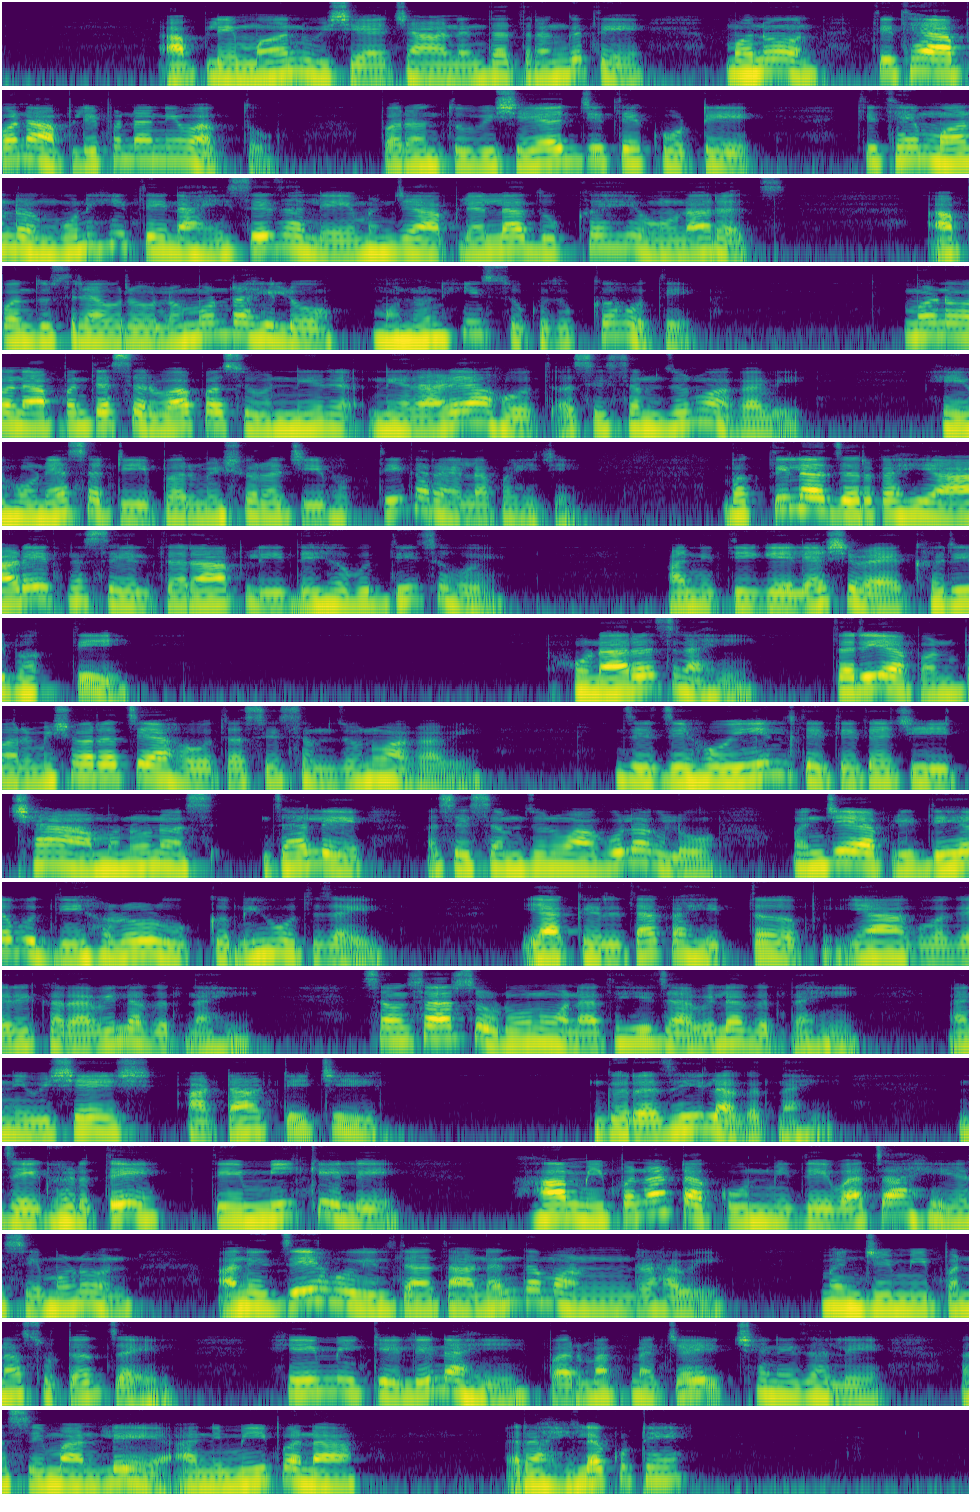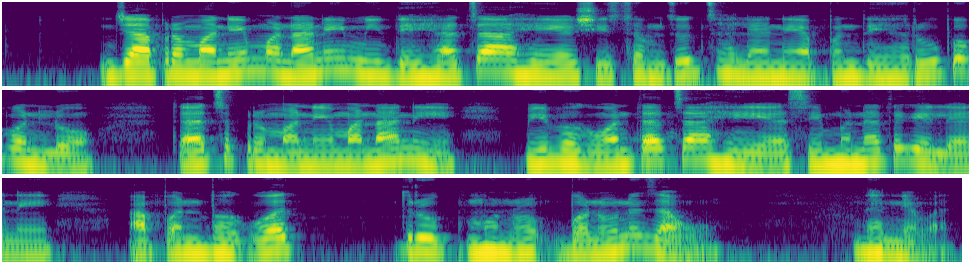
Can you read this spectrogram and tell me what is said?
आपले मन विषयाच्या आनंदात रंगते म्हणून तिथे आपण आपलेपणाने वागतो. परंतु विषयच जिथे खोटे तिथे मन रंगूनही ते नाहीसे झाले म्हणजे आपल्याला दुःख हे होणारच. आपण दुसऱ्यावर अवलंबून राहिलो म्हणूनही सुखदुःख होते. म्हणून आपण त्या सर्वापासून निर निराळे आहोत असे समजून वागावे. हे होण्यासाठी परमेश्वराची भक्ती करायला पाहिजे. भक्तीला जर काही आड येत नसेल तर आपली देहबुद्धीच होय. आणि ती गेल्याशिवाय खरी भक्ती होणारच नाही. तरी आपण परमेश्वराचे आहोत असे समजून वागावे. जे जे होईल ते ते त्याची इच्छा म्हणून अस झाले असे समजून वागू लागलो म्हणजे आपली देहबुद्धी हळूहळू कमी होत जाईल. याकरिता काही तप याग वगैरे करावे लागत नाही. संसार सोडून वनातही जावे लागत नाही आणि विशेष आटाटीची गरजही लागत नाही. जे घडते ते मी केले हा मीपणा टाकून मी देवाचा आहे असे म्हणून आणि जे होईल त्यात आनंद मानून राहावे. म्हणजे मीपणा सुटत जाईल. हे मी केले नाही. परमात्म्याच्या इच्छेने झाले असे मानले आणि मीपणा राहिला कुठे? ज्याप्रमाणे मनाने मी देहाचा आहे अशी समजूत झाल्याने आपण देहरूप बनलो. त्याचप्रमाणे मनाने मी भगवंताचा आहे असे म्हणत गेल्याने आपण भगवत द्रुप म्हणू बनून जाऊ. धन्यवाद.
